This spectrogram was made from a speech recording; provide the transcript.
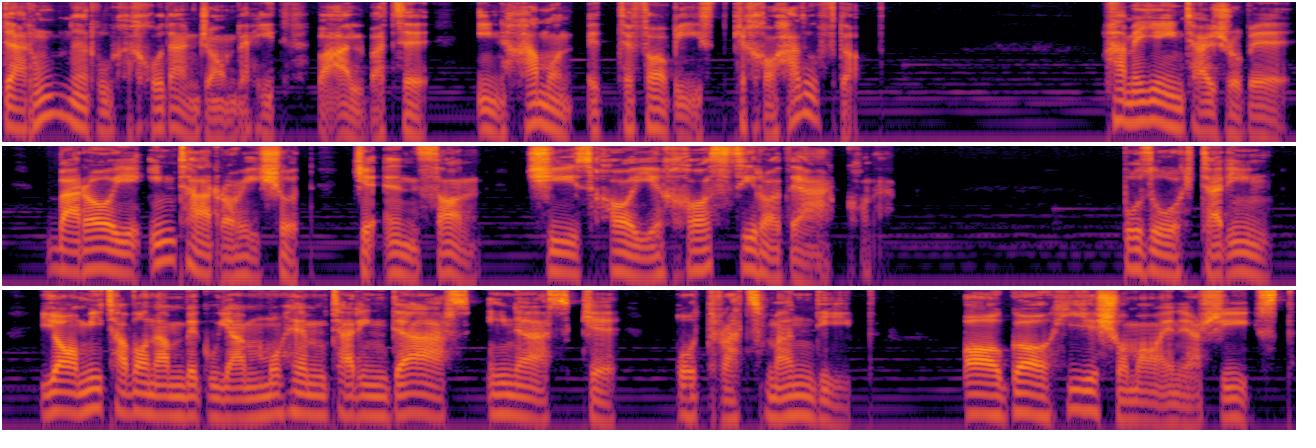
درون روح خود انجام دهید و البته این همان اتفاقی است که خواهد افتاد. همه این تجربه برای این طراحی شد که انسان چیزهای خاصی را درک کند. بزرگترین یا می توانم بگویم مهمترین درس این است که قدرتمندید. آگاهی شما انرژی است.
